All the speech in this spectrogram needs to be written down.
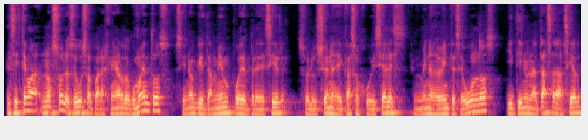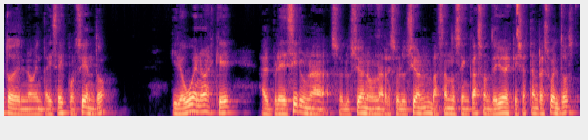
El sistema no solo se usa para generar documentos, sino que también puede predecir soluciones de casos judiciales en menos de 20 segundos y tiene una tasa de acierto del 96%. Y lo bueno es que al predecir una solución o una resolución basándose en casos anteriores que ya están resueltos,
